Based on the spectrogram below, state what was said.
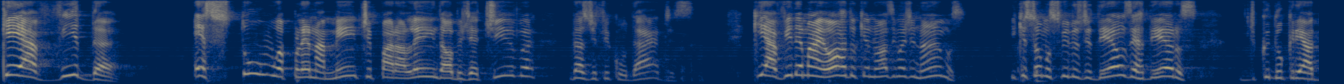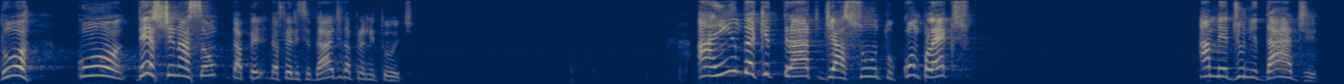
que a vida estua plenamente para além da objetiva das dificuldades, que a vida é maior do que nós imaginamos e que somos filhos de Deus, herdeiros do Criador, com destinação da, da felicidade e da plenitude. Ainda que trate de assunto complexo, a mediunidade,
